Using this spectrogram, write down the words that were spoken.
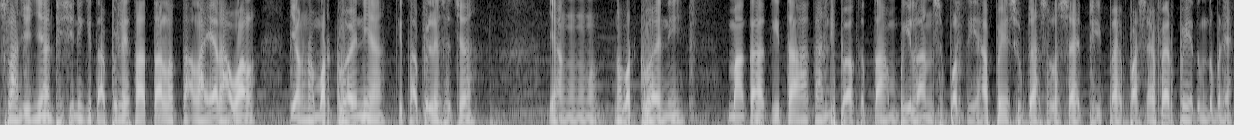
Selanjutnya di sini kita pilih tata letak layar awal yang nomor dua ini ya kita pilih saja yang nomor dua ini maka kita akan dibawa ke tampilan seperti HP sudah selesai di bypass FRP ya teman-teman ya.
